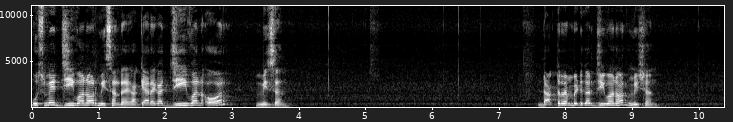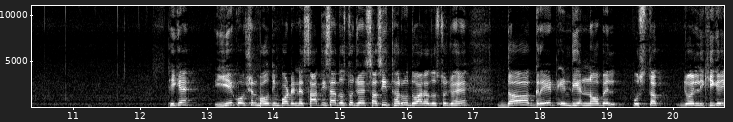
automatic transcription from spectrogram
उसमें जीवन और मिशन रहेगा। क्या रहेगा? जीवन और मिशन। डॉक्टर अंबेडकर, जीवन और मिशन। ठीक है? ये क्वेश्चन बहुत इंपॉर्टेंट है। साथ ही साथ दोस्तों, जो है शशि थरूर द्वारा दोस्तों, जो है द ग्रेट इंडियन नोबेल पुस्तक जो है लिखी गई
